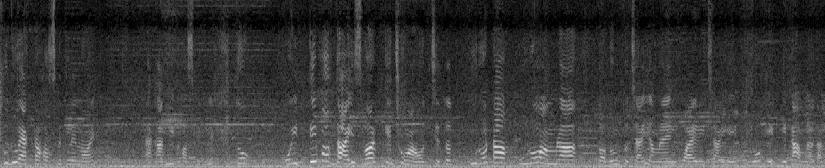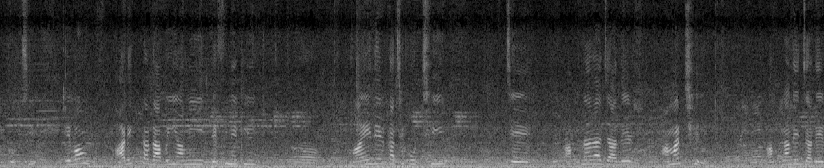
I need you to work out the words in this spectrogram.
শুধু একটা হসপিটালে নয়, একাধিক হসপিটালে। তো ওই টিপ অফ দ্য আইসবার্গকে ছোঁয়া হচ্ছে। তো পুরোটা, পুরো আমরা তদন্ত চাই, আমরা এনকোয়ারি চাই, এই পুরো এটা আমরা দাবি করছি। এবং আরেকটা দাবি আমি ডেফিনেটলি মায়েদের কাছে করছি যে আপনারা যাদের, আমার ছেলে, আপনাদের যাদের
